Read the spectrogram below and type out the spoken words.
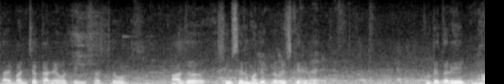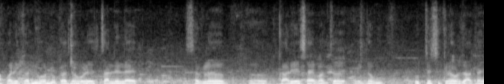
साहेबांच्या कार्यावरती विश्वास ठेवून आज शिवसेनेमध्ये प्रवेश केलेला आहे. कुठेतरी महापालिका निवडणुका जवळ चाललेल्या आहेत. सगळं कार्य साहेबांचं एकदम उच्च शिखरावर जात आहे.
